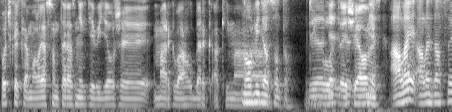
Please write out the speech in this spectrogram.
Počkaj kam, ale ja som teraz niekde videl, že Mark Wahlberg, aký má... No videl som to. Ty vole, to je šialené. Ale, ale zase,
